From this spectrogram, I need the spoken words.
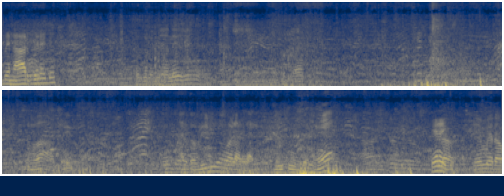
બેન, હાર પહેરાઈ જાવ આ તો વીડિયો વાળા લાગે પહેરાઈ કેમેરા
